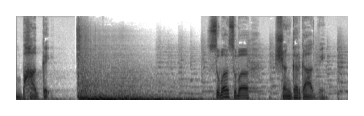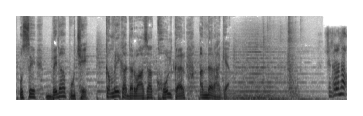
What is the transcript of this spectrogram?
भाग गई। सुबह सुबह शंकर का आदमी उससे बिना पूछे कमरे का दरवाज़ा खोलकर अंदर आ गया। शंकराना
